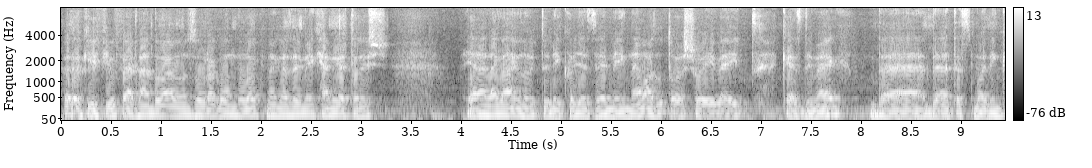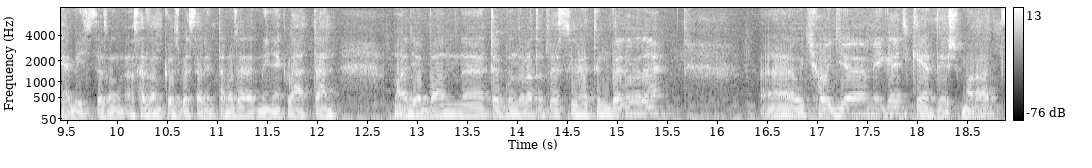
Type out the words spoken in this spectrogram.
örök ifjú Fernando Alonso-ra gondolok, meg azért még Hamilton is jelenleg nagyon úgy tűnik, hogy ezért még nem az utolsó éveit kezdi meg, de, de hát ezt majd inkább így szezon, a szezon közben szerintem az eredmények láttán majd jobban több gondolatot veszülhetünk belőle. Úgyhogy még egy kérdés maradt.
